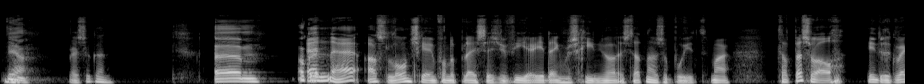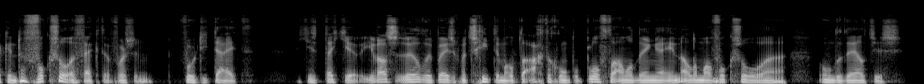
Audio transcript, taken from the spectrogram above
Ja. Ja. Resogun. Ehm, Oké. En hè, als launchgame van de PlayStation 4, je denkt misschien, is dat nou zo boeiend? Maar het had best wel indrukwekkende voxel-effecten voor, zijn, voor die tijd. Dat je, dat je, je was heel druk bezig met schieten, maar op de achtergrond ontploften allemaal dingen in allemaal voxel-onderdeeltjes.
